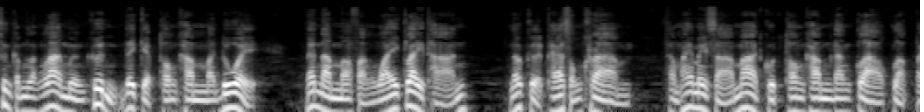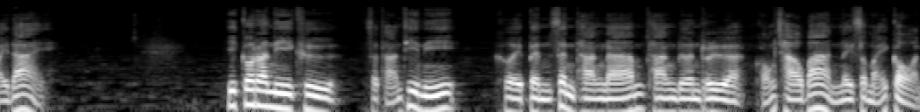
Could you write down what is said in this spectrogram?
ซึ่งกำลังล่าเมืองขึ้นได้เก็บทองคำมาด้วย และนำมาฝังไว้ใกล้ฐาน แล้วเกิดแพ้สงคราม ทำให้ไม่สามารถขุดทองคำดังกล่าวกลับไปได้ อีกกรณีคือ สถานที่นี้เคยเป็นเส้นทางน้ำทางเดินเรือของชาวบ้านในสมัยก่อน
